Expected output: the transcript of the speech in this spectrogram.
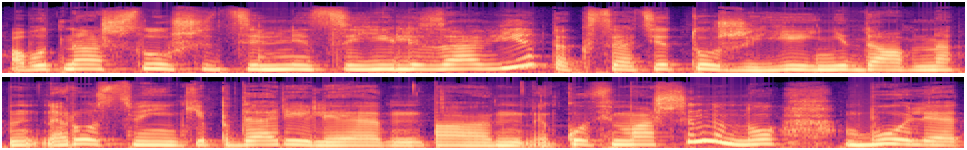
а вот наша слушательница Елизавета, кстати, тоже ей недавно родственники подарили а, кофемашину, но более,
